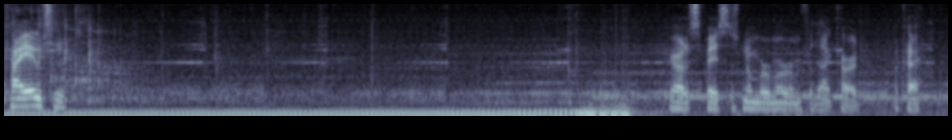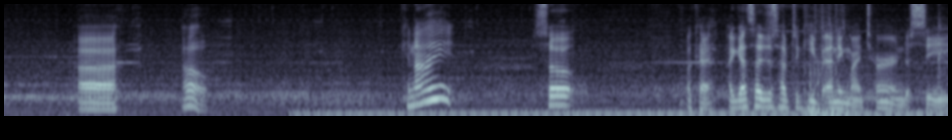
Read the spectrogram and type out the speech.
Coyote. You're out of space. There's no more room for that card. Okay. Uh, oh. Can I? So, okay. I guess I just have to keep ending my turn to see.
